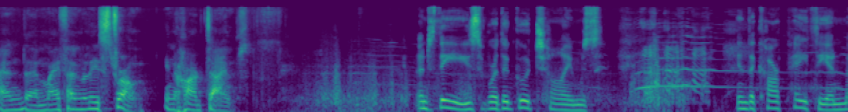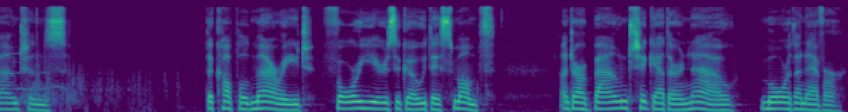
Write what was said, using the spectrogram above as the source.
and uh, my family is strong in hard times. And these were the good times in the Carpathian Mountains. The couple married four years ago this month and are bound together now more than ever.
